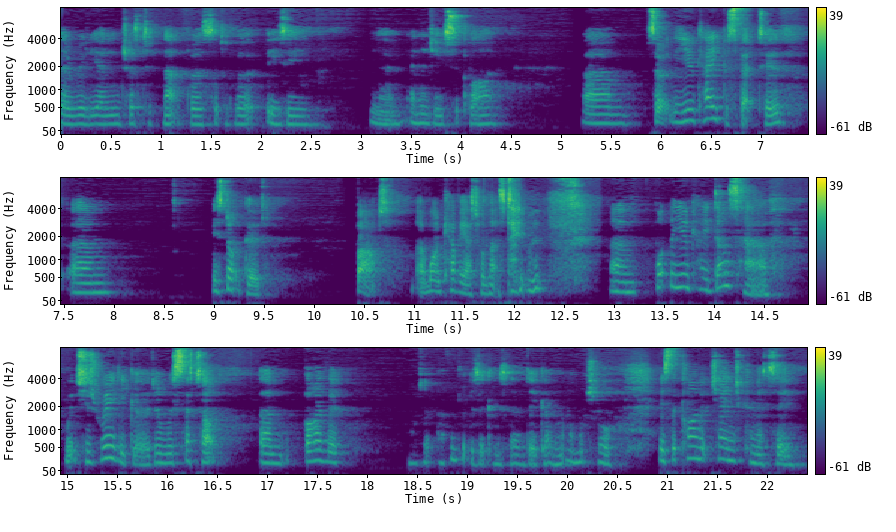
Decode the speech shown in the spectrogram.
they're really only interested in that for sort of an easy, you know, energy supply. Um, so, at the UK perspective, um, it's not good. But uh, one caveat on that statement: um, what the UK does have, which is really good, and was set up um, by the, I think it was a Conservative government, I'm not sure, is the Climate Change Committee.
